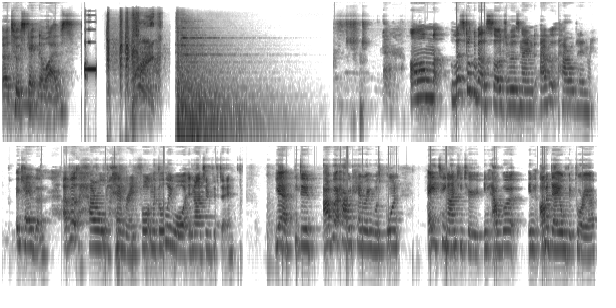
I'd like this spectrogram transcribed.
uh, to escape their wives? Um, let's talk about a soldier who is named Albert Harold Henry. Okay then. Albert Harold Henry fought in the Gallipoli War in 1915. Yeah, he did. Albert Harold Henry was born 1892 in Albert in Armadale, Victoria.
